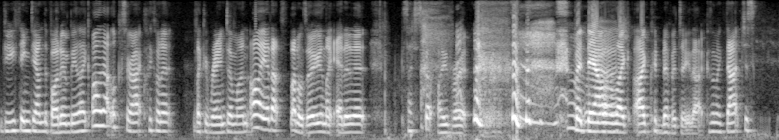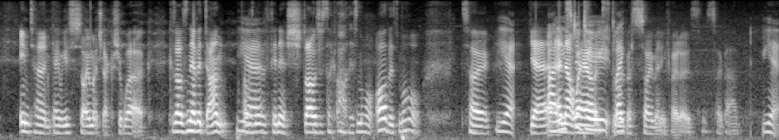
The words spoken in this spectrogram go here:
view thing down the bottom and be like, oh, that looks alright. Click on it, like a random one. Oh, yeah, that's that'll do. And like edit it because I just got over it. Oh but now I'm gosh. like, I could never do that because I'm like, that just in turn gave me so much extra work because I was never done. Yeah. I was never finished. I was just like, oh, there's more. Oh, there's more. So yeah. yeah, I and that way I would do, just deliver like- so many photos. It's so bad. Yeah.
